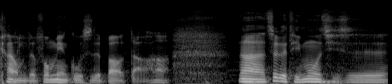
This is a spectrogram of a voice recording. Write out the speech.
看我们的封面故事的报道哈。那这个题目其实。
